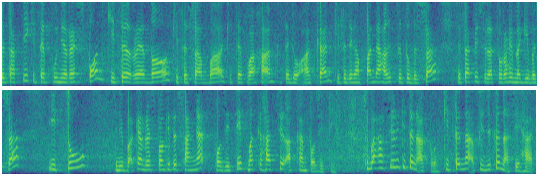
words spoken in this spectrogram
tetapi kita punya respon kita redha kita sabar kita faham kita doakan kita jangan pandang harta tu besar tetapi silaturahim lagi besar itu menyebabkan respon kita sangat positif maka hasil akan positif sebab hasil ni kita nak apa? Kita nak fizikal nak sihat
